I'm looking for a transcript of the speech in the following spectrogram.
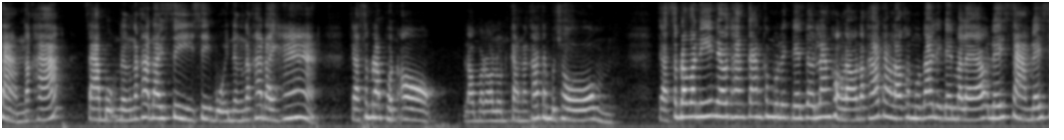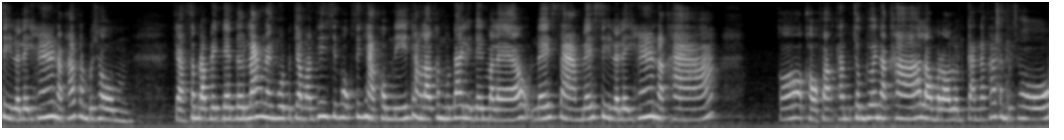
สามนะคะสามบวกหนึ่งนะคะได้สี่สี่บวกหนึ่งนะคะได้ห้า จากสำหรับผลออก เรามารอลุ้นกันนะคะท่านผู้ชมจากสำหรับวันนี้แนวทางการคำนวณเลขเด่นเดินล่างของเรานะคะ ทางเราคำนวณได้เลขเด่นมาแล้วเลขสามเลขสี่และเลขห้านะคะท่านผู้ชมจะสำหรับเลขเด่นเดินล่างในงวดประจำวันที่ 16 สิงหาคมนี้ ทางเราคำนวณได้เลขเด่นมาแล้ว เลข3เลข4และเลข5นะคะ ก็ขอฝากท่านผู้ชมด้วยนะคะ เรามารอลุ้นกันนะคะท่านผู้ชม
